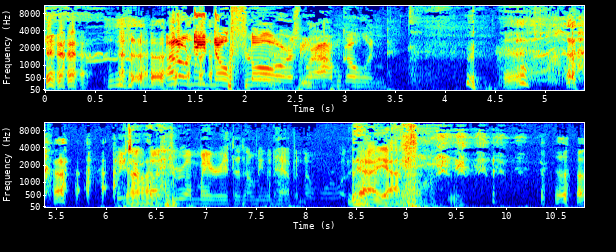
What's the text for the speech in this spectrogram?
I don't need no floors where I'm going. we talk about Drew. I'm married. That don't even happen no more. Yeah, yeah, I know.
